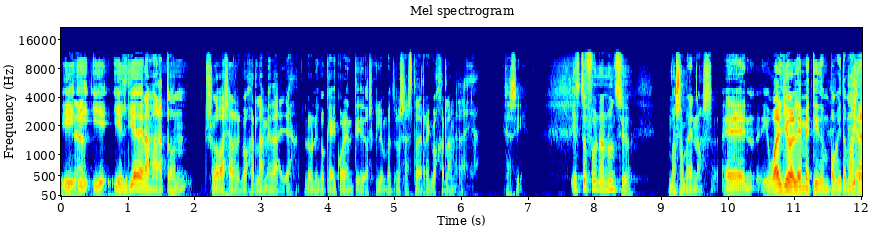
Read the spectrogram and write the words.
Y, y- y- y el día de la maratón solo vas a recoger la medalla. Lo único que hay 42 kilómetros hasta de recoger la medalla. Es así. ¿Y esto fue un anuncio? Más o menos. Eh, igual yo le he metido un poquito más de Ah,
